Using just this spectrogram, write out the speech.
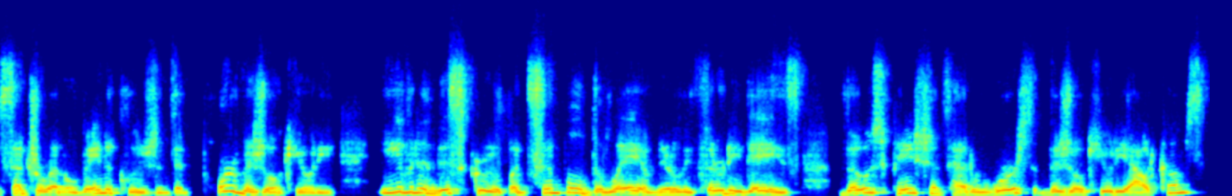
central retinal vein occlusions and poor visual acuity, even in this group, a simple delay of nearly 30 days, those patients had worse visual acuity outcomes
